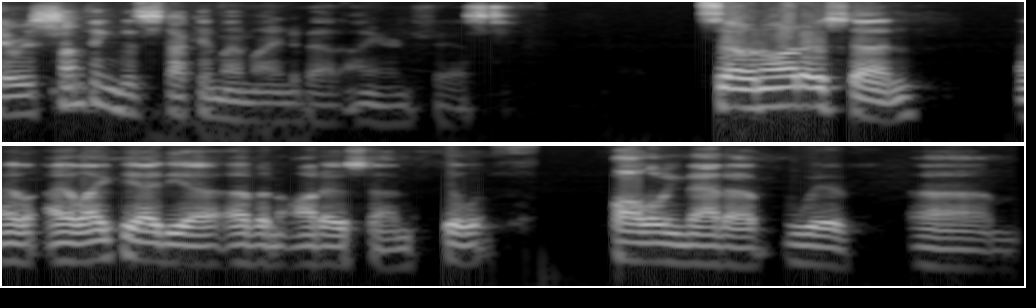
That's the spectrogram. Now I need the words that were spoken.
there was something that stuck in my mind about Iron Fist. So an auto stun. I, I like the idea of an auto stun. Following that up with um,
